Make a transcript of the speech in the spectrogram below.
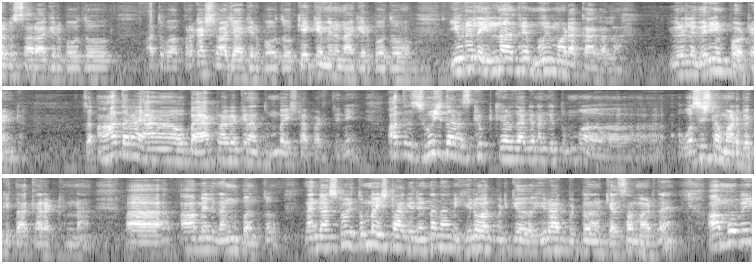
ರಘು ಸರ್ ಆಗಿರ್ಬೋದು ಅಥವಾ ಪ್ರಕಾಶ್ ರಾಜ್ ಆಗಿರ್ಬೋದು ಕೆ ಕೆ ಮೆನನ್ ಆಗಿರ್ಬೋದು, ಇವರೆಲ್ಲ ಇಲ್ಲ ಅಂದರೆ ಮೂವಿ ಮಾಡೋಕ್ಕಾಗಲ್ಲ. ಇವರೆಲ್ಲ ವೆರಿ ಇಂಪಾರ್ಟೆಂಟ್ ಸೊ ಆ ಥರ ಒಬ್ಬ ಆ್ಯಕ್ಟರ್ ಆಗೋಕ್ಕೆ ನಾನು ತುಂಬ ಇಷ್ಟಪಡ್ತೀನಿ. ಆದರೆ ಸೂಜಿದಾರ ಸ್ಕ್ರಿಪ್ಟ್ ಕೇಳಿದಾಗ ನನಗೆ ತುಂಬ ವಸಿಷ್ಠ ಮಾಡಬೇಕಿತ್ತು ಆ ಕ್ಯಾರೆಕ್ಟರ್ನ ಆಮೇಲೆ ನಂಗೆ ಬಂತು. ನಂಗೆ ಆ ಸ್ಟೋರಿ ತುಂಬ ಇಷ್ಟ ಆಗಿದ್ದರಿಂದ ನಾನು ಹೀರೋ ಆಗಿಬಿಟ್ಟು ಹೀರೋ ಆಗಿಬಿಟ್ಟು ನಾನು ಕೆಲಸ ಮಾಡಿದೆ. ಆ ಮೂವಿ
